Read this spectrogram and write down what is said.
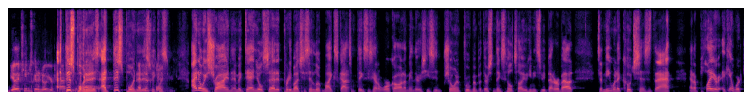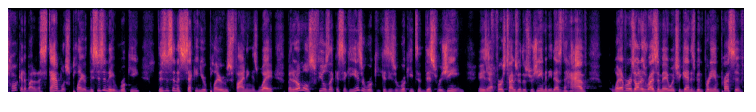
The other team's going to know you're At this point, ball. it is. At this point, it At is because point. I know he's trying, and McDaniel said it pretty much. He said, "Look, Mike's got some things he's got to work on. I mean, there's he's showing improvement, but there's some things he'll tell you he needs to be better about." To me, when a coach says that, and a player, again, we're talking about an established player. This isn't a rookie. This isn't a second year player who's finding his way, but it almost feels like Gesicki is a rookie because he's a rookie to this regime. He's yeah. the first times with this regime, and he doesn't have whatever is on his resume, which again has been pretty impressive,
